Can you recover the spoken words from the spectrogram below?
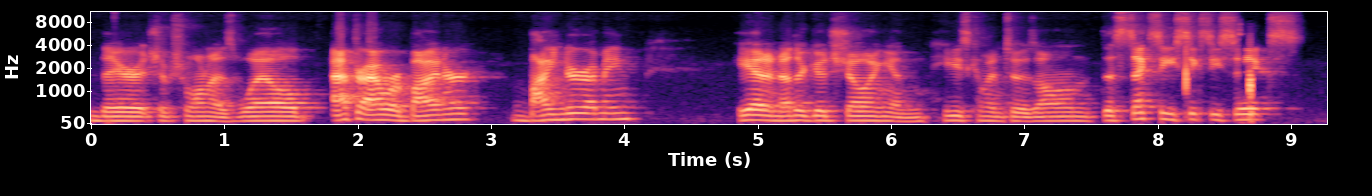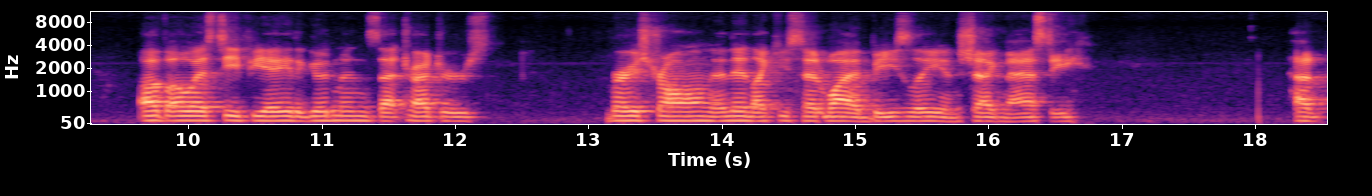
there at Shipshewana as well. After our binder, binder, I mean, he had another good showing and he's coming to his own. The Sexy 66 of OSTPA, the Goodmans, that tractor's very strong. And then, like you said, Wyatt Beasley and Shag Nasty how,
